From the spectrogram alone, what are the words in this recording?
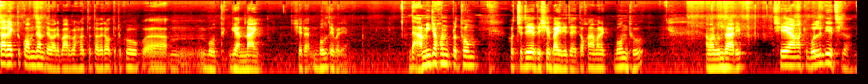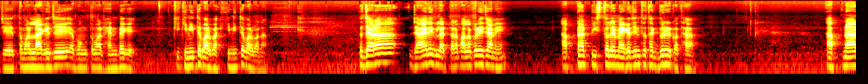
তারা একটু কম জানতে পারে। বারবার হয়তো তাদের অতটুকু বোধ জ্ঞান নাই, সেটা বলতে পারি। আমি যখন প্রথম হচ্ছে যে দেশের বাইরে যাই, তখন আমার এক বন্ধু, আমার বন্ধু আরিফ, সে আমাকে বলে দিয়েছিল যে তোমার লাগেজে এবং তোমার হ্যান্ডব্যাগে কী কী নিতে পারবা, কী কী নিতে পারবা না। তো যারা যায় রেগুলার তারা ভালো করেই জানে, আপনার পিস্তলের ম্যাগাজিন তো থাক দূরের কথা। আপনার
